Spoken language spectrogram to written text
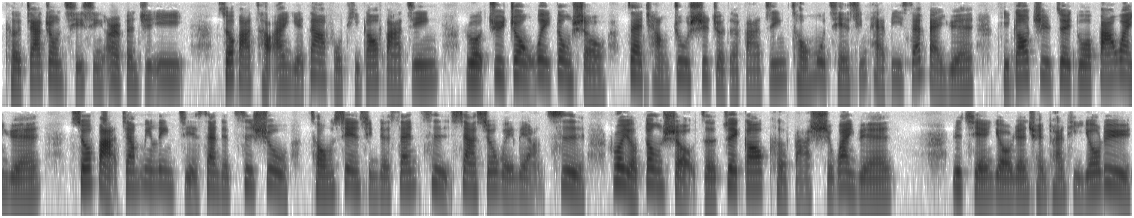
可加重其刑二分之一。修法草案也大幅提高罚金，若聚众未动手，在场注视者的罚金从目前新台币三百元提高至最多八万元。修法将命令解散的次数从现行的三次下修为两次，若有动手，则最高可罚十万元。日前有人权团体忧虑，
